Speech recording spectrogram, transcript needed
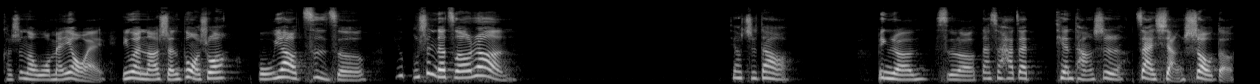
可是呢，我没有哎，因为呢，神跟我说不要自责，因为不是你的责任。要知道，病人死了，但是他在天堂是在享受的，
